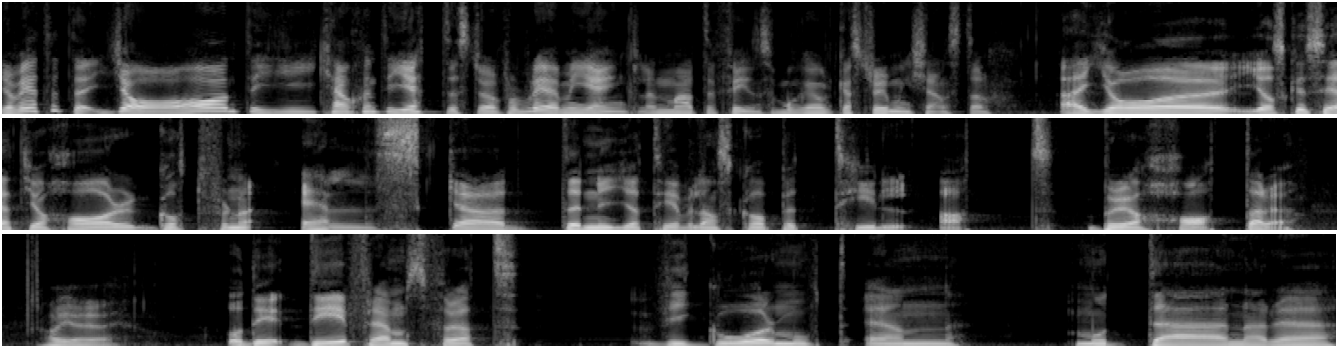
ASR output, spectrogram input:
jag vet inte. Jag har inte, kanske inte jättestora problem egentligen med att det finns så många olika streamingtjänster. Jag, jag skulle säga att jag har gått från att älska det nya tv-landskapet till att börja hata det. Oj, oj, oj. Och det, det är främst för att vi går mot en modernare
